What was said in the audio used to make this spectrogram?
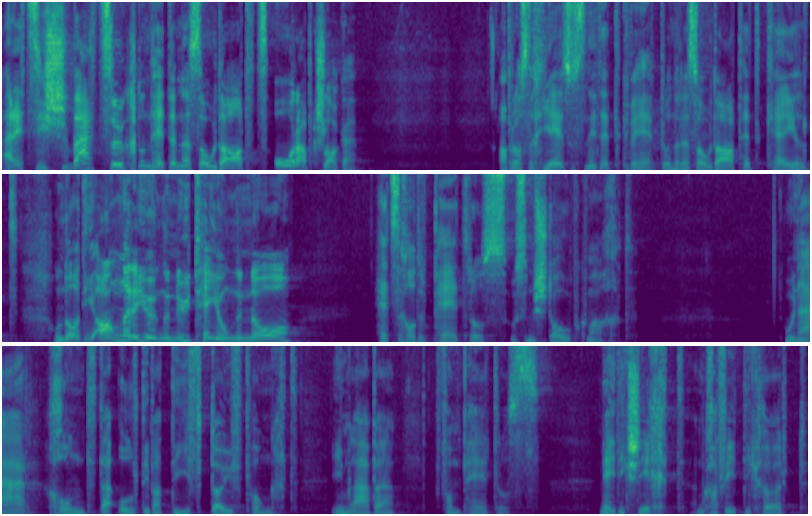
Er hat sein Schwert gezückt und hat einem Soldat das Ohr abgeschlagen. Aber als sich Jesus nicht hat gewehrt und er einen Soldat hat geheilt und auch die anderen Jünger nichts haben unternommen, hat sich auch der Petrus aus dem Staub gemacht. Und er kommt der ultimative Tiefpunkt im Leben von Petrus. Wir haben die Geschichte am Karfreitag gehört.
